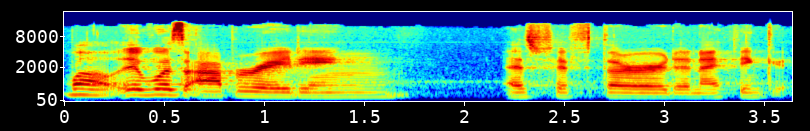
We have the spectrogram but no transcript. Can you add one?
Well, it was operating as Fifth Third, and I think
